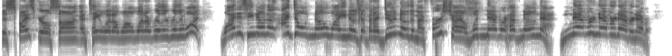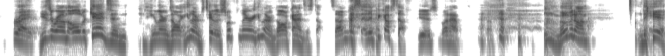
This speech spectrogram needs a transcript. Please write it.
the Spice Girls song. I tell you what I want, what I really, really want. Why does he know that? I don't know why he knows that, but I do know that my first child would never have known that. Never, never, never, never. Right. He's around the older kids and he learns all he learns Taylor Swift lyric, he learns all kinds of stuff. So I'm just they pick up stuff. It's what happens. So. Moving on. The,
